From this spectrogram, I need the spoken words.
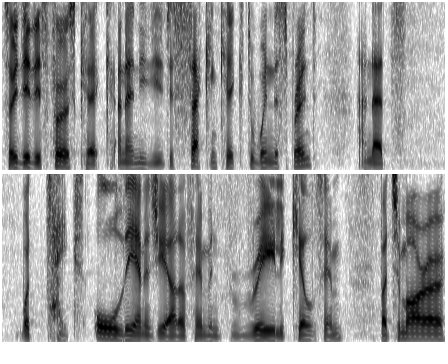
So he did his first kick, and then he did his second kick to win the sprint, and that's what takes all the energy out of him and really kills him. But tomorrow,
